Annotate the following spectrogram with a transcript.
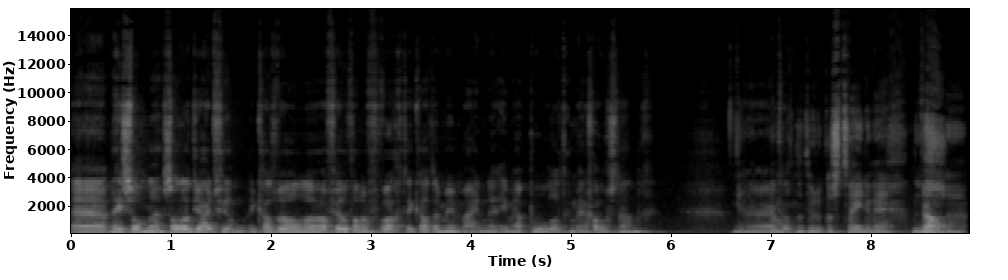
Eh, nee, zonde, zonde dat hij uitviel. Ik had wel eh, veel van hem verwacht. Ik had hem in mijn, in mijn pool had ik hem erg hoog staan. ja. Eh, hij dat- mocht natuurlijk als tweede weg. Dus Ja.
